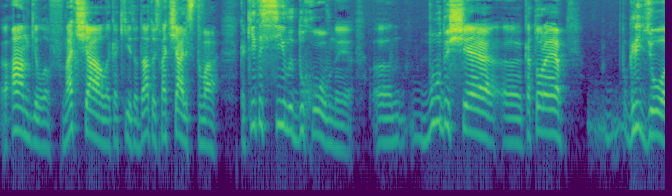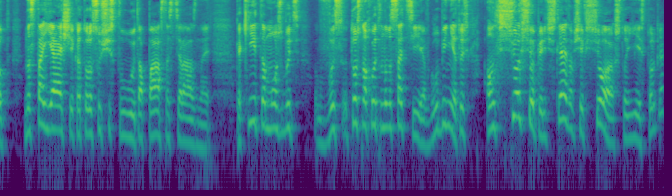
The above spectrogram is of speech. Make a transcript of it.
э, ангелов, начала какие-то, да, то есть начальство, какие-то силы духовные, будущее, которое грядет, настоящее, которое существует, опасности разные, какие-то, может быть, выс... то, что находится на высоте, в глубине. То есть он все-все перечисляет, вообще все, что есть только,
